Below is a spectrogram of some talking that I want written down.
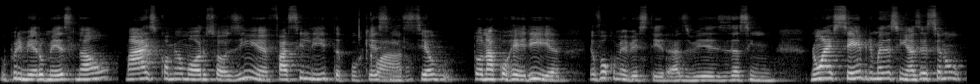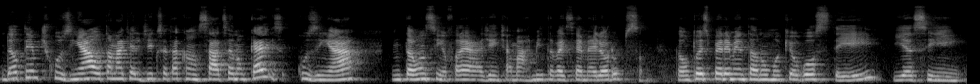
o primeiro mês não, mas como eu moro sozinha, facilita, porque assim, claro. assim, se eu tô na correria, eu vou comer besteira, às vezes, assim, não é sempre, mas assim, às vezes você não deu tempo de cozinhar, ou tá naquele dia que você tá cansado, você não quer cozinhar. Então, assim, eu falei, ah, gente, a marmita vai ser a melhor opção. Então, tô experimentando uma que eu gostei, e assim,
